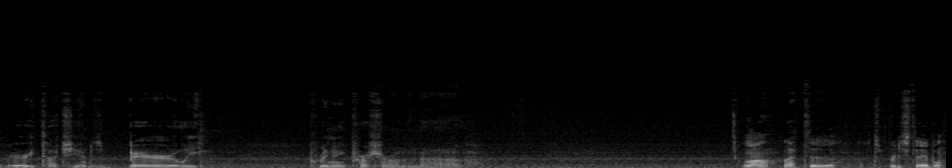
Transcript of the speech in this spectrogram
Very touchy. I'm just barely putting any pressure on the knob. Wow, that, uh, that's pretty stable.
